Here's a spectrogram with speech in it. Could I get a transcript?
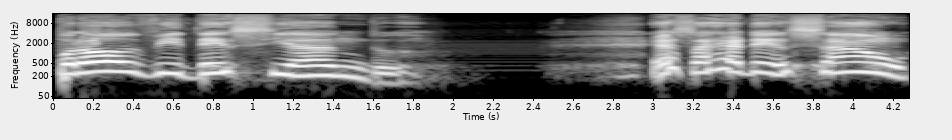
providenciando. Essa redenção,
